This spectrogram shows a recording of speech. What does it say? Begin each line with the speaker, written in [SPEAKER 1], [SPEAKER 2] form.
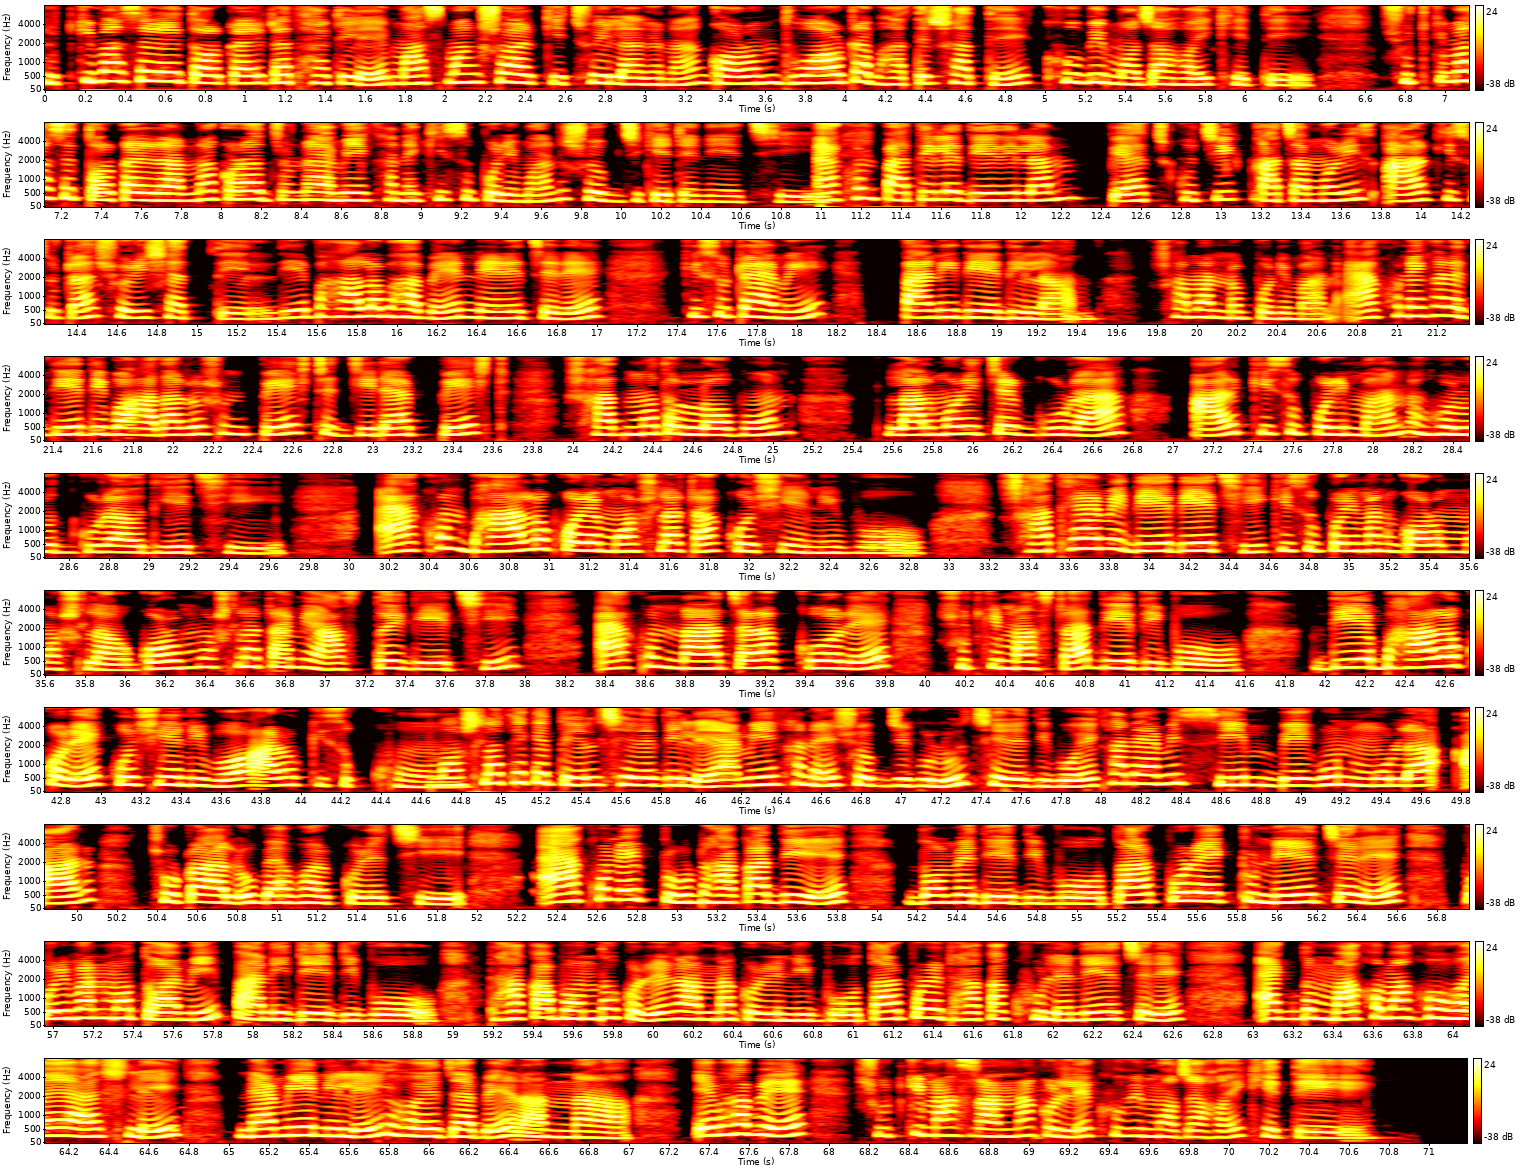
[SPEAKER 1] শুটকি মাছের এই তরকারিটা থাকলে মাছ, মাংস আর কিছুই লাগে না। গরম ধোয়াওটা ভাতের সাথে খুবই মজা হয় খেতে। শুটকি মাছের তরকারি রান্না করার জন্য আমি এখানে কিছু পরিমাণ সবজি কেটে নিয়েছি। এখন পাতিলে দিয়ে দিলাম পেঁয়াজ কুচি, কাঁচামরিচ আর কিছুটা সরিষার তেল দিয়ে ভালোভাবে নেড়ে চেড়ে কিছুটা আমি পানি দিয়ে দিলাম সামান্য পরিমাণ। এখন এখানে দিয়ে দিব আদা রসুন পেস্ট, জিরার পেস্ট স্বাদ মতো লবণ, লাল মরিচের গুঁড়া আর কিছু পরিমাণ হলুদ গুঁড়াও দিয়েছি। এখন ভালো করে মশলাটা কষিয়ে নিব। সাথে আমি দিয়ে দিয়েছি কিছু পরিমাণ গরম মশলাও। গরম মশলাটা আমি আস্তই দিয়েছি। এখন নাড়াচাড়া করে শুটকি মাছটা দিয়ে দিব। দিয়ে ভালো করে কষিয়ে নিব আরও কিছুক্ষণ। মশলা থেকে তেল ছেড়ে দিলে আমি এখানে সবজিগুলো ছেড়ে দিব। এখানে আমি সিম, বেগুন, মূলা আর ছোট আলু ব্যবহার করেছি। এখন একটু ঢাকা দিয়ে দমে দিয়ে দিব। তারপরে একটু নেড়ে চেড়ে পরিমাণ মতো আমি পানি দিয়ে দিব। ঢাকা বন্ধ করে রান্না করে নিব। তারপরে ঢাকা খুলে নিয়ে চেড়ে একদম মাখো মাখো হয়ে আসলে নামিয়ে নিলেই হয়ে যাবে রান্না। এভাবে শুটকি মাছ রান্না করলে খুবই মজা হয় খেতে।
